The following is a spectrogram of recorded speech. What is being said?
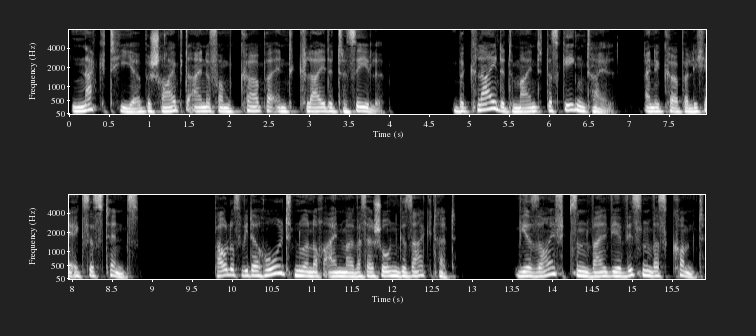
Nackt hier beschreibt eine vom Körper entkleidete Seele. Bekleidet meint das Gegenteil, eine körperliche Existenz. Paulus wiederholt nur noch einmal, was er schon gesagt hat. Wir seufzen, weil wir wissen, was kommt.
